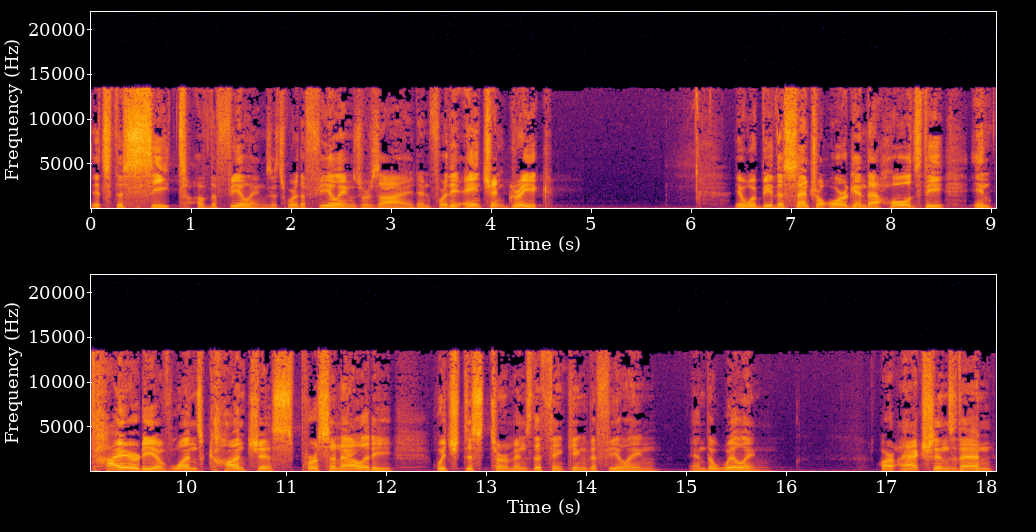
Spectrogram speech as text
It's the seat of the feelings. It's where the feelings reside. And for the ancient Greek, it would be the central organ that holds the entirety of one's conscious personality which determines the thinking, the feeling, and the willing. Our actions then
